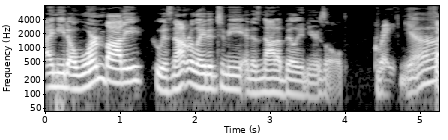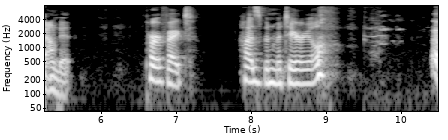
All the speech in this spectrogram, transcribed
I need a warm body who is not related to me and is not a billion years old. Great. Yeah. Found it. Perfect. Husband material.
